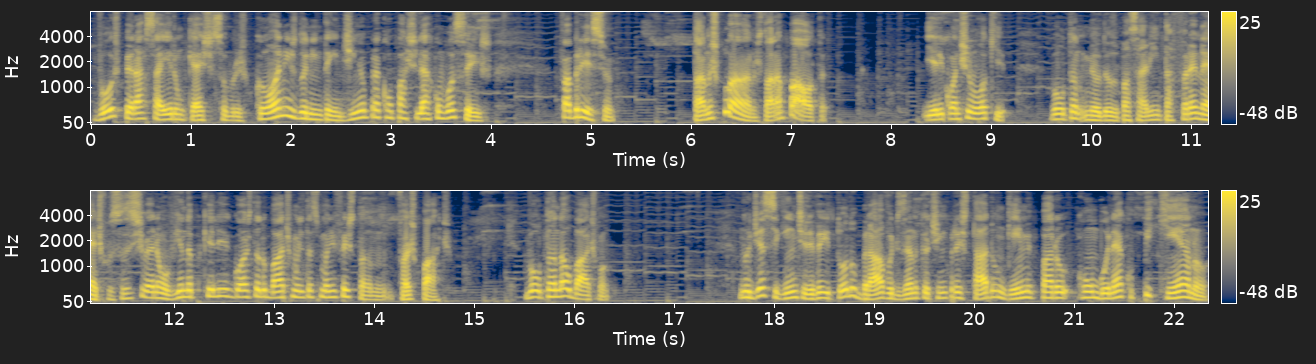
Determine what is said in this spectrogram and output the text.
Vou esperar sair um cast sobre os clones do Nintendinho para compartilhar com vocês. Fabrício, tá nos planos, tá na pauta. E ele continuou aqui. Voltando. Meu Deus, o passarinho tá frenético. Se vocês estiverem ouvindo é porque ele gosta do Batman, ele tá se manifestando. Faz parte. Voltando ao Batman. No dia seguinte, ele veio todo bravo dizendo que eu tinha emprestado um game para o, com um boneco pequeno,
